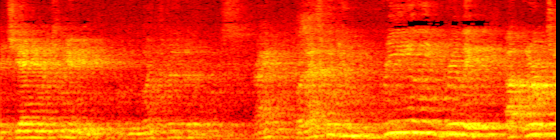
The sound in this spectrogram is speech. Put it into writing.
in genuine community. When you went through the divorce, right? Or that's when you really, really uh, learn to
